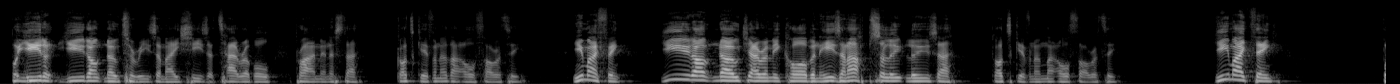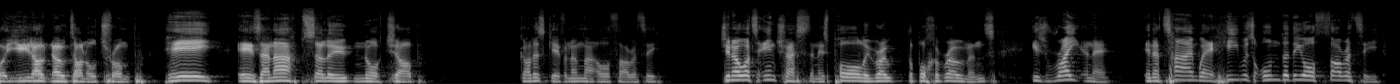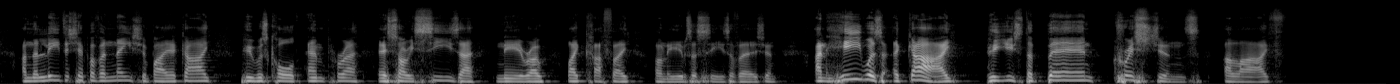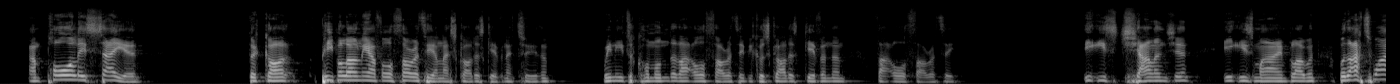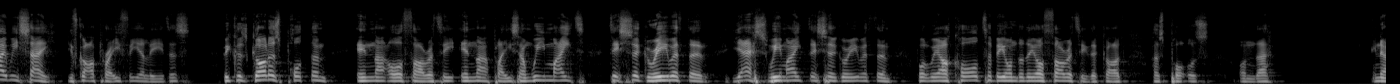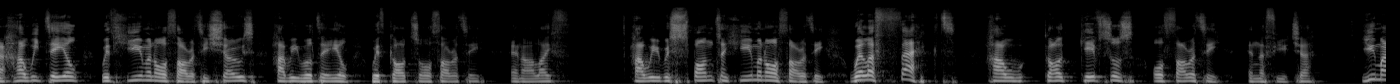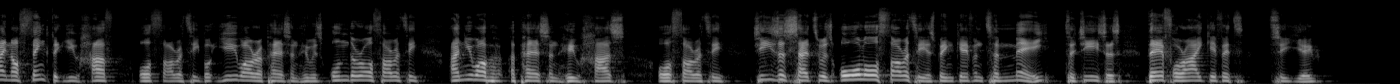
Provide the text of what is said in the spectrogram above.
but you don't, you don't know Theresa May. She's a terrible prime minister. God's given her that authority. You might think, you don't know Jeremy Corbyn. He's an absolute loser. God's given him that authority. You might think, but you don't know Donald Trump. He is an absolute nut job. God has given him that authority. Do you know what's interesting is Paul, who wrote the book of Romans, is writing it in a time where he was under the authority and the leadership of a nation by a guy who was called Emperor, uh, sorry, Caesar Nero, like Cafe, only he was a Caesar version. And he was a guy who used to burn Christians alive. And Paul is saying that God, people only have authority unless God has given it to them. We need to come under that authority because God has given them that authority. It is challenging, it is mind blowing. But that's why we say you've got to pray for your leaders because God has put them in that authority, in that place. And we might disagree with them. Yes, we might disagree with them, but we are called to be under the authority that God has put us under. You know, how we deal with human authority shows how we will deal with God's authority in our life. How we respond to human authority will affect how God gives us authority in the future. You might not think that you have authority, but you are a person who is under authority and you are a person who has authority. Jesus said to us, All authority has been given to me, to Jesus, therefore I give it to you.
